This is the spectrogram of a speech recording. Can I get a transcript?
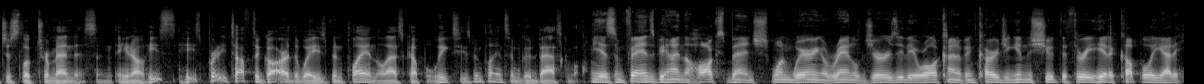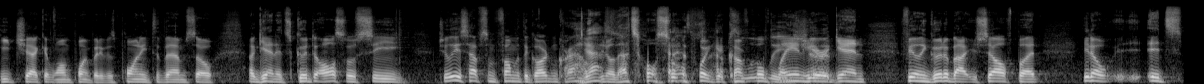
just looked tremendous. And you know he's he's pretty tough to guard the way he's been playing the last couple weeks. He's been playing some good basketball. He has some fans behind the Hawks bench. One wearing a Randle jersey. They were all kind of encouraging him to shoot the three. He hit a couple. He got a heat check at one point, but he was pointing to them. So again, it's good to also see. Julius, have some fun with the Garden crowd. Yes. You know, that's also yes, important. Get comfortable playing here again, feeling good about yourself. But, you know, it's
